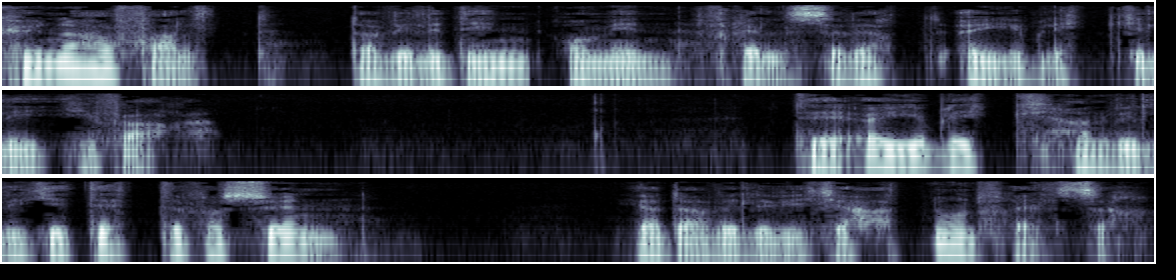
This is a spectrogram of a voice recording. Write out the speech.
kunne ha falt, da ville din og min frelse vært øyeblikkelig i fare. Det øyeblikk han ville gitt dette for synd, ja, da ville vi ikke hatt noen frelser.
